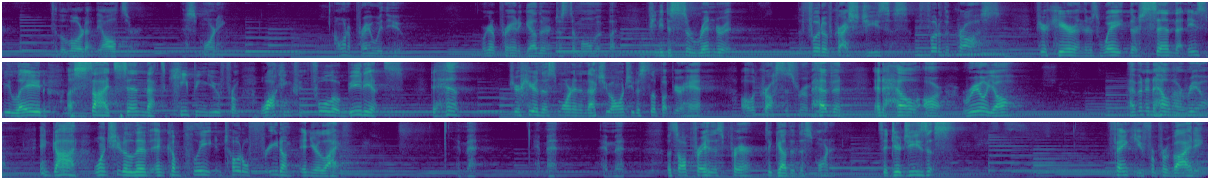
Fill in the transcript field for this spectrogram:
to the Lord at the altar, this morning, I want to pray with you. We're going to pray together in just a moment, but if you need to surrender it, the foot of Christ Jesus, the foot of the cross, if you're here and there's weight, there's sin that needs to be laid aside, sin that's keeping you from walking in full obedience to Him. If you're here this morning and that's you, I want you to slip up your hand all across this room. Heaven and hell are real, y'all. Heaven and hell are real. And God wants you to live in complete and total freedom in your life. Amen. Amen. Amen. Let's all pray this prayer together this morning. Say, Dear Jesus, thank you for providing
